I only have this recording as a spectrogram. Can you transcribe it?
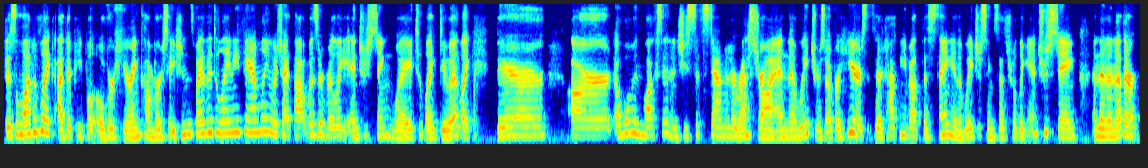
there's a lot of like other people overhearing conversations by the Delaney family, which I thought was a really interesting way to like do it. Like there are a woman walks in and she sits down at a restaurant and the waitress overhears they're talking about this thing and the waitress thinks that's really interesting. And then another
